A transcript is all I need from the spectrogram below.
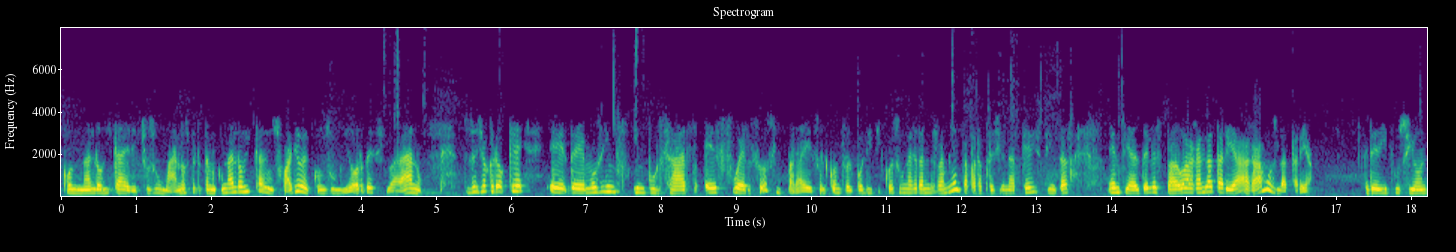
con una lógica de derechos humanos, pero también con una lógica de usuario, de consumidor, de ciudadano. Entonces yo creo que eh, debemos impulsar esfuerzos y para eso el control político es una gran herramienta para presionar que distintas entidades del Estado hagan la tarea, hagamos la tarea de difusión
